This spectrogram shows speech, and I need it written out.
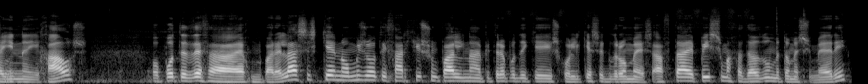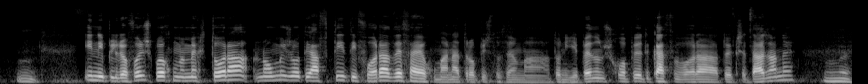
αυτό. γίνει χάος. Οπότε δεν θα έχουμε παρελάσεις και νομίζω ότι θα αρχίσουν πάλι να επιτρέπονται και οι σχολικές εκδρομές. Αυτά επίσημα θα τα δούμε το μεσημέρι. Είναι οι πληροφορίες που έχουμε μέχρι τώρα. Νομίζω ότι αυτή τη φορά δεν θα έχουμε ανατροπή στο θέμα των γηπέδων. Σου έχω πει ότι κάθε φορά το εξετάζανε Ναι.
